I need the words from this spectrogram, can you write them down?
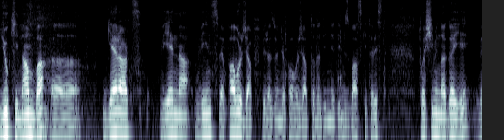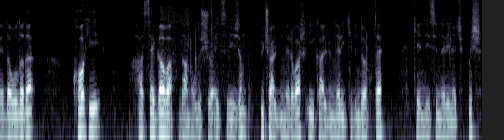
Yuki Namba, e, Gerard, Vienna, Vince ve Power Job. Biraz önce Power Job'ta da dinlediğimiz bas gitarist Toshimi Nagai ve davulda da Kohi Hasegawa'dan oluşuyor Exhibition. Üç albümleri var. İlk albümleri 2004'te kendi isimleriyle çıkmış.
